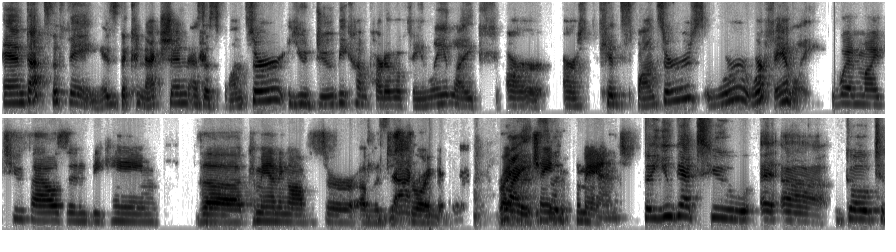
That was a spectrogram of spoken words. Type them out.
and that's the thing is the connection as a sponsor you do become part of a family like our our kids sponsors we're we're family when my 2000 became the commanding officer of a exactly. destroyer right, right. change so, of command so you get to uh, uh, go to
